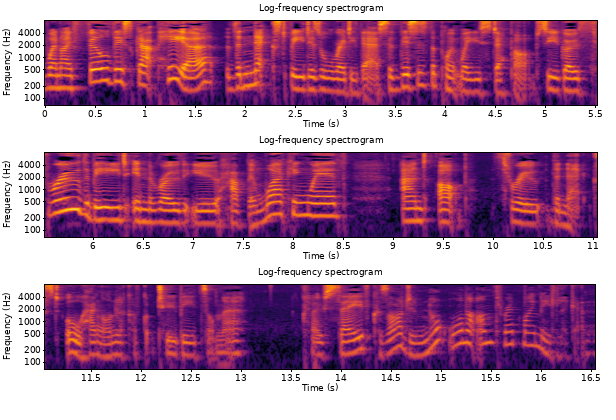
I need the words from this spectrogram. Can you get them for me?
when I fill this gap here, the next bead is already there. So this is the point where you step up. So you go through the bead in the row that you have been working with and up through the next. Oh, hang on, look, I've got two beads on there. Close save, because I do not want to unthread my needle again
